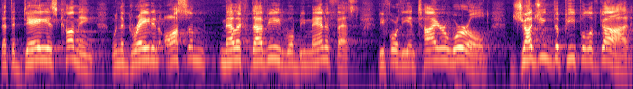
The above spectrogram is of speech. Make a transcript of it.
that the day is coming when the great and awesome Melech David will be manifest before the entire world, judging the people of God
